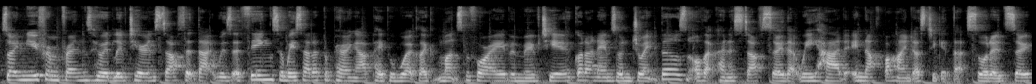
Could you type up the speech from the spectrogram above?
So I knew from friends who had lived here and stuff that that was a thing. So we started preparing our paperwork like months before I even moved here, got our names on joint bills and all that kind of stuff so that we had enough behind us to get that sorted. So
